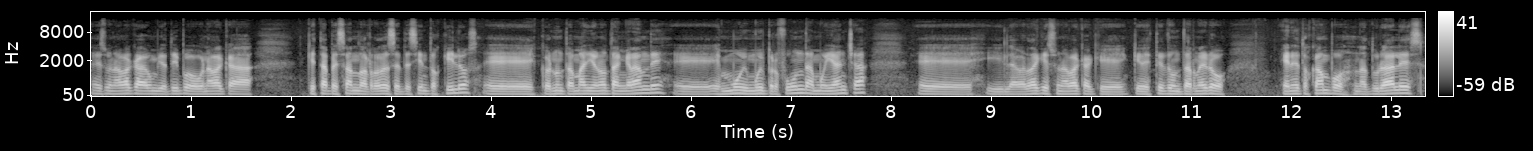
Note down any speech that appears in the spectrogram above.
Es una vaca de un biotipo, una vaca que está pesando alrededor de 700 kilos, eh, con un tamaño no tan grande, eh, es muy muy profunda, muy ancha y la verdad que es una vaca que, que desteta un ternero en estos campos naturales,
